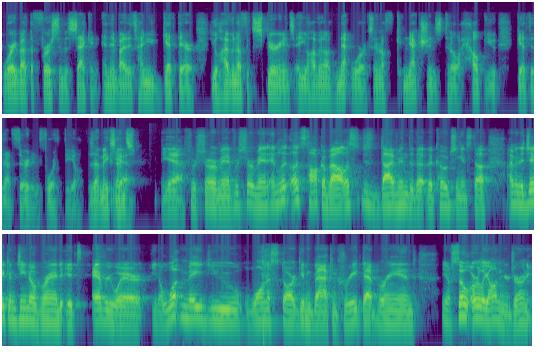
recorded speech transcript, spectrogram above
Worry about the first and the second. And then by the time you get there, you'll have enough experience and you'll have enough networks and enough connections to help you get to that third and fourth deal. Does that make sense? Yeah. Yeah, for sure, man. For sure, man. And let, us talk about, let's just dive into the, the coaching and stuff. I mean, the Jake and Gino brand, it's everywhere. You know, what made you want to start giving back and create that brand, you know, so early on in your journey?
